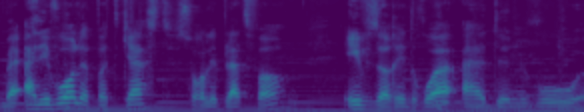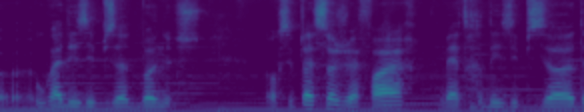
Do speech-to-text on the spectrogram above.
ben, allez voir le podcast sur les plateformes et vous aurez droit à de nouveaux ou à des épisodes bonus. Donc c'est peut-être ça que je vais faire, mettre des épisodes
